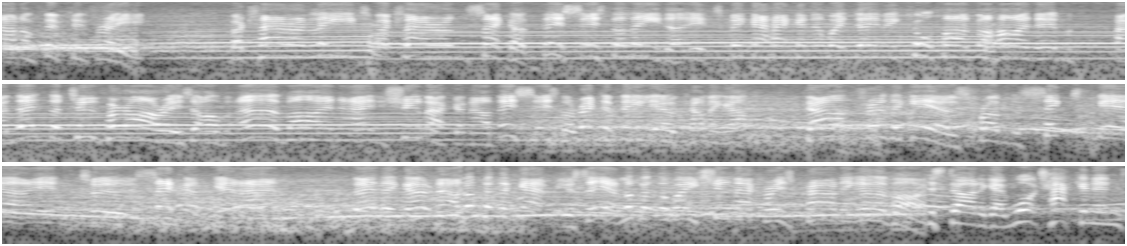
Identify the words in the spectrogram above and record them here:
out of 53. McLaren leads, McLaren second. This is the leader. It's Mika Hakkinen with David Coulthard behind him. And then the two Ferraris this is the Rettifilo coming up, down through the gears from sixth gear into second gear. And there they go. Now look at the gap, you see, and look at the way Schumacher is crowding Irvine. To start again, watch Hakkinen's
